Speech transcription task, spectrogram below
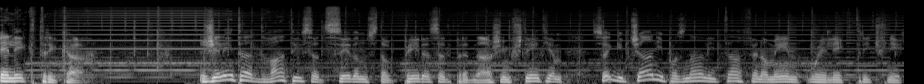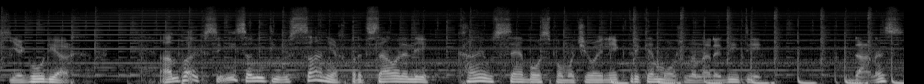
Elektrika. Že leta 2750 pred našim štetjem so egipčani poznali ta fenomen v električnih jegudjah. Ampak si niso niti v sanjah predstavljali, kaj vse bo s pomočjo elektrike možno narediti. Danes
